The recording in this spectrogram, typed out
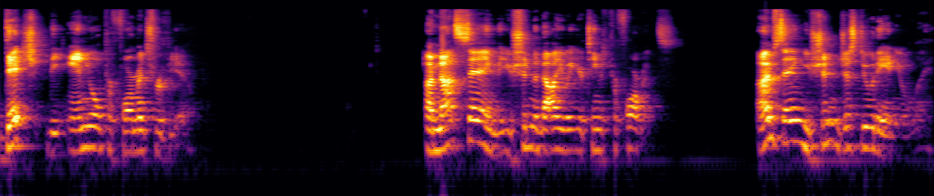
ditch the annual performance review. I'm not saying that you shouldn't evaluate your team's performance. I'm saying you shouldn't just do it annually.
